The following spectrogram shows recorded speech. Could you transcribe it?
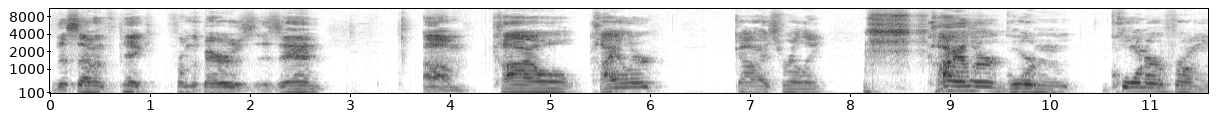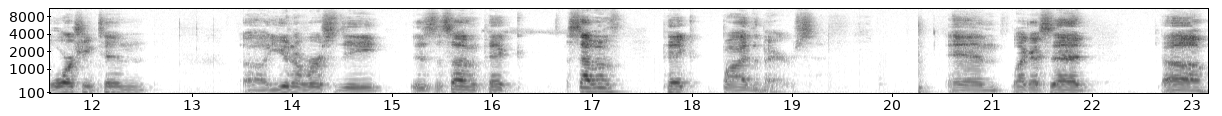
the seventh pick from the Bears is in. Um, Kyle Kyler, guys, really. Kyler Gordon, corner from Washington uh, University, is the seventh pick. Seventh pick by the Bears. And like I said, uh,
